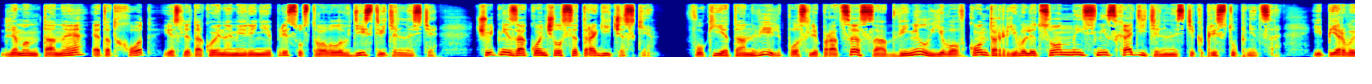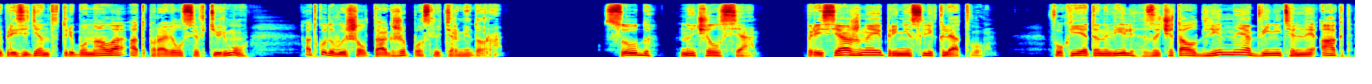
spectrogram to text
Для Монтане этот ход, если такое намерение присутствовало в действительности, чуть не закончился трагически. Фукье Танвиль после процесса обвинил его в контрреволюционной снисходительности к преступнице, и первый президент трибунала отправился в тюрьму, откуда вышел также после Термидора. Суд начался. Присяжные принесли клятву. Фукье Танвиль зачитал длинный обвинительный акт,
